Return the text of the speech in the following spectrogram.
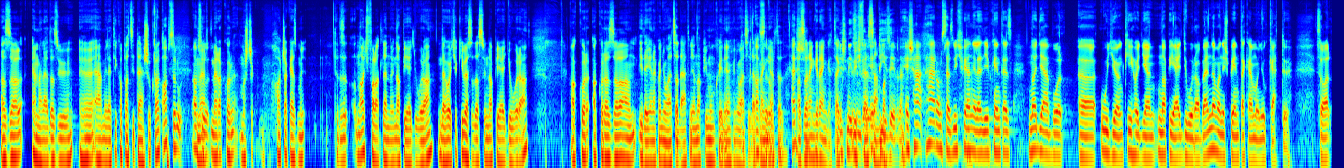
azzal emeled az ő elméleti kapacitásukat. Abszolút, abszolút. Mert, mert akkor most csak, ha csak ez mondjuk, tehát ez a nagy falat lenne, hogy napi egy óra, de hogyha kiveszed azt, hogy napi egy óra, akkor, akkor azzal a idejének a nyolcadát, vagy a napi munkaidejének a nyolcadát Abszolút. megnyerted. Hát azzal renge, rengeteg és ügyfélszámba. évre. És há- 300 ügyfélnél egyébként ez nagyjából úgy jön ki, hogy ilyen napi egy óra benne van, és pénteken mondjuk kettő. Szóval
